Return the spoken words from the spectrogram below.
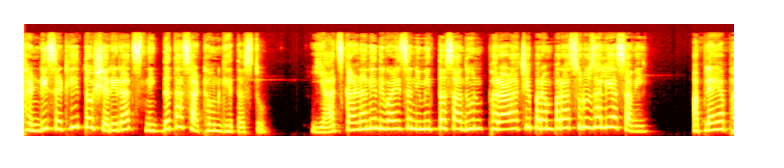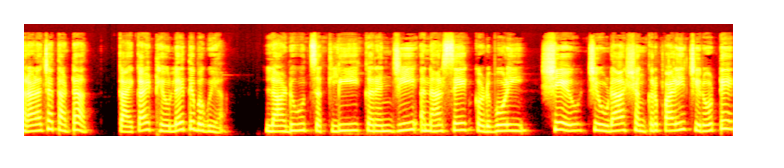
थंडीसाठी तो शरीरात स्निग्धता साठवून घेत असतो. याच कारणाने दिवाळीचं निमित्त साधून फराळाची परंपरा सुरू झाली असावी. आपल्या या फराळाच्या ताटात काय काय ठेवलंय ते बघूया. लाडू चकली करंजी अनारसे कडबोळी शेव चिवडा शंकरपाळी चिरोटे.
